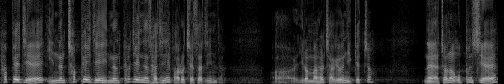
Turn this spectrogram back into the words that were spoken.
협회지에 있는 첫 페이지에 있는 표지에 있는 사진이 바로 제 사진입니다. 아, 이런 말 할 자격은 있겠죠? 네, 저는 오픈시에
